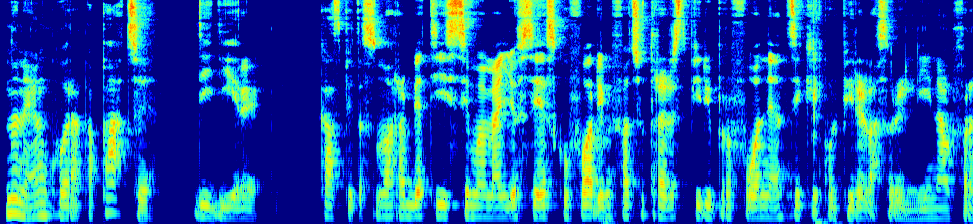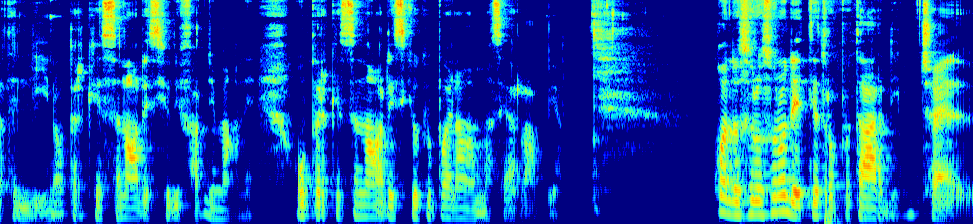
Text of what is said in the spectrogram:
non è ancora capace di dire caspita sono arrabbiatissimo, è meglio se esco fuori e mi faccio tre respiri profondi anziché colpire la sorellina o il fratellino, perché sennò rischio di fargli male, o perché sennò rischio che poi la mamma si arrabbia. Quando se lo sono detti è troppo tardi, cioè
